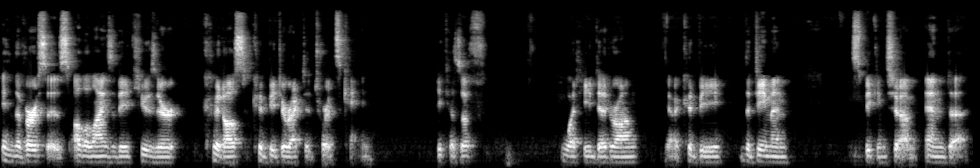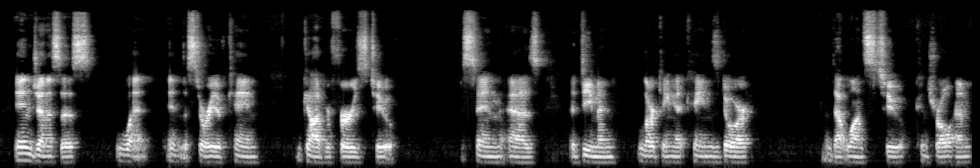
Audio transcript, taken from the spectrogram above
in the verses, all the lines of the accuser could also could be directed towards Cain because of what he did wrong. Know, it could be the demon speaking to him. And uh, in Genesis, when in the story of Cain, God refers to sin as a demon lurking at Cain's door that wants to control him.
